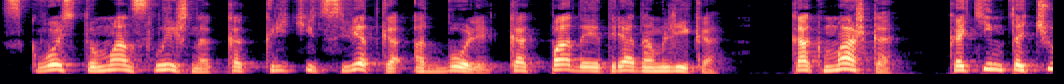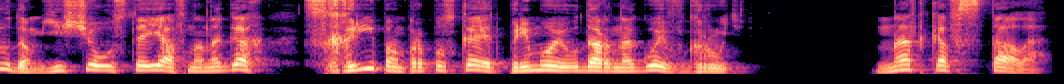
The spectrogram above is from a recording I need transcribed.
Сквозь туман слышно, как кричит Светка от боли, как падает рядом Лика. Как Машка, каким-то чудом, еще устояв на ногах, с хрипом пропускает прямой удар ногой в грудь. Надка встала.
